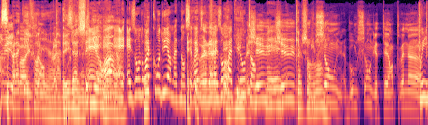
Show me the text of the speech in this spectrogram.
C'est pas la Californie, euh, Et la Elles- Señora, elles, elles ont le droit de conduire maintenant. C'est vrai, vous avez raison, pas depuis longtemps. J'ai eu, mais- j'ai eu Quel changement. Boomsong, Boomsong était entraîneur Oui,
